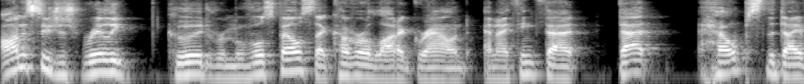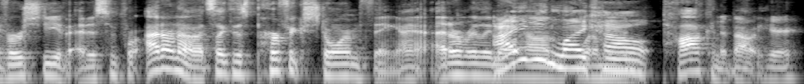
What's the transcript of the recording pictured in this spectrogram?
honestly just really good removal spells that cover a lot of ground, and I think that that helps the diversity of Edison. For I don't know, it's like this perfect storm thing. I, I don't really know. I even I'm- like what I'm even how- talking about here.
